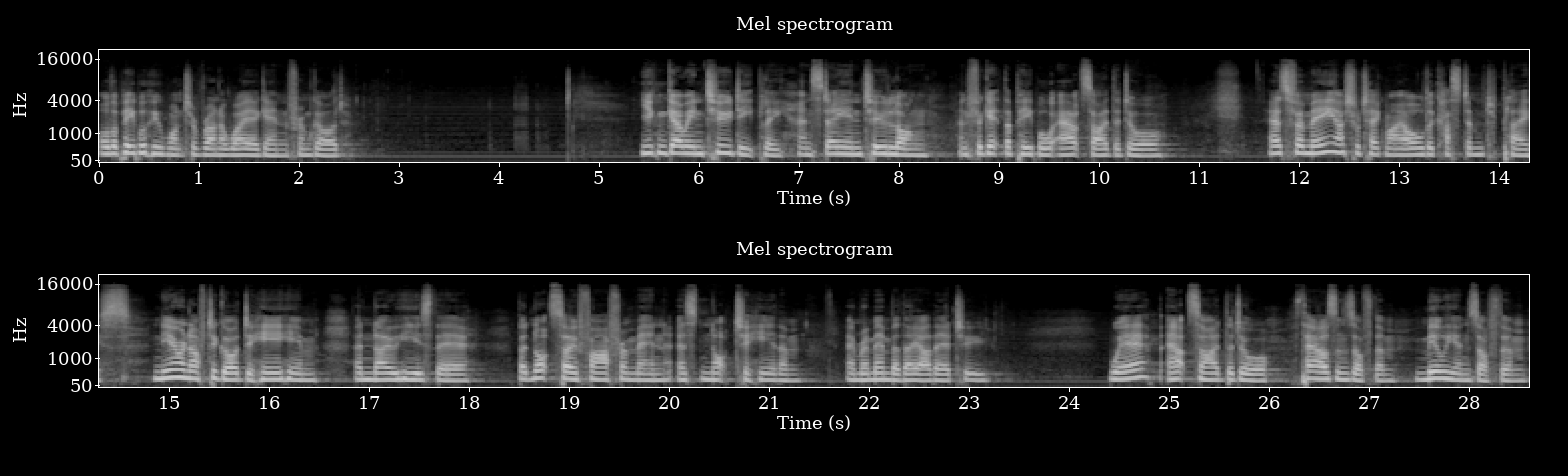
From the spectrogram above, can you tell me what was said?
or the people who want to run away again from God. You can go in too deeply and stay in too long and forget the people outside the door. As for me, I shall take my old accustomed place, near enough to God to hear Him and know He is there, but not so far from men as not to hear them and remember they are there too. Where? Outside the door, thousands of them, millions of them,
